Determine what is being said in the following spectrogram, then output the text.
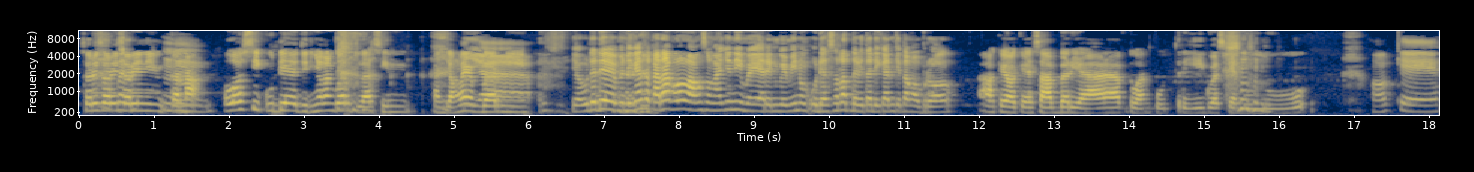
Sorry, sorry, sorry nih. Hmm. Karena lo sih kuda, jadinya kan gue harus jelasin panjang lebar Iya. nih. Ya udah deh, mendingan sekarang lo langsung aja nih bayarin gue minum. Udah seret dari tadi kan kita ngobrol. Oke, oke. Sabar ya, Tuan Putri. Gue scan dulu. Oke.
